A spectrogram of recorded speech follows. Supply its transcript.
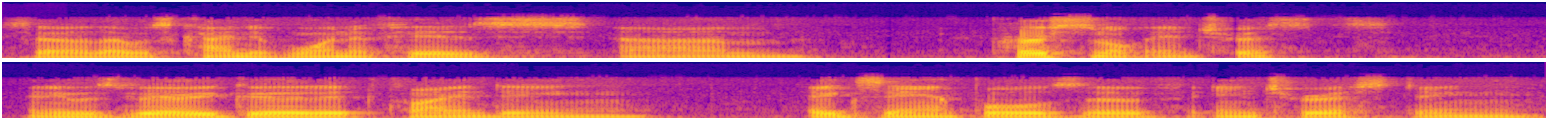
So that was kind of one of his um, personal interests, and he was very good at finding examples of interesting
